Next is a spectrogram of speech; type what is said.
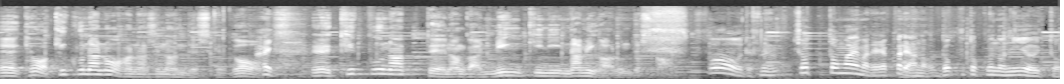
えー、今日は菊菜のお話なんですけど、はい、えー、菊菜ってなんか人気に波があるんですか？そうですね。ちょっと前までやっぱりあの独特の匂いと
